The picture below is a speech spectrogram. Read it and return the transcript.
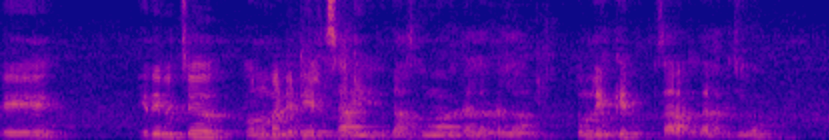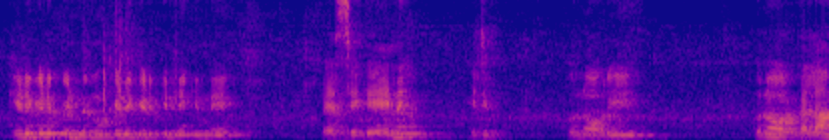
ਤੇ ਇਹਦੇ ਵਿੱਚ ਤੁਹਾਨੂੰ ਮੈਂ ਡਿਟੇਲ ਸਾਰੀ ਦੱਸ ਦੂੰਗਾ ਵੀ ਕੱਲਾ ਕੱਲਾ ਤੁਹਾਨੂੰ ਲਿਖ ਕੇ ਸਾਰਾ ਪਤਾ ਲੱਗ ਜਾਊਗਾ। ਕਿਹੜੇ ਕਿਹੜੇ ਪਿੰਡ ਨੂੰ ਕਿਹੜੇ ਕਿਹੜੇ ਕਿੰਨੇ ਕਿੰਨੇ ਪੈਸੇ ਗਏ ਨੇ। ਇਹ 'ਚ ਘਨੌਰੀ, ਘਨੌਰ ਕਲਾਂ,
